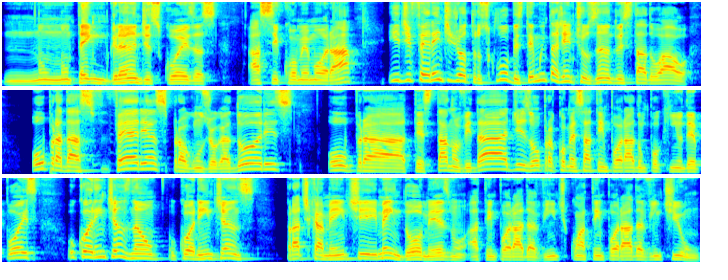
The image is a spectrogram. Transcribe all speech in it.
não, não tem grandes coisas a se comemorar. E diferente de outros clubes, tem muita gente usando o estadual ou para dar férias para alguns jogadores, ou para testar novidades, ou para começar a temporada um pouquinho depois. O Corinthians não. O Corinthians praticamente emendou mesmo a temporada 20 com a temporada 21.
